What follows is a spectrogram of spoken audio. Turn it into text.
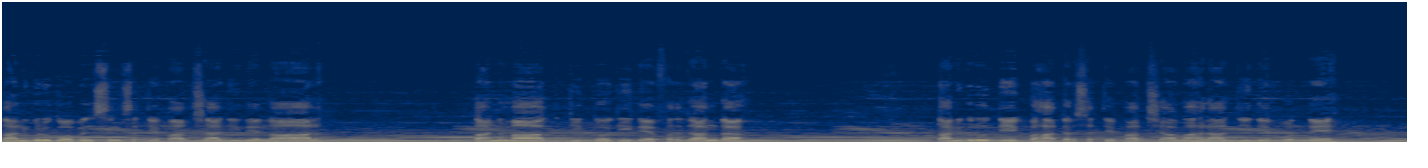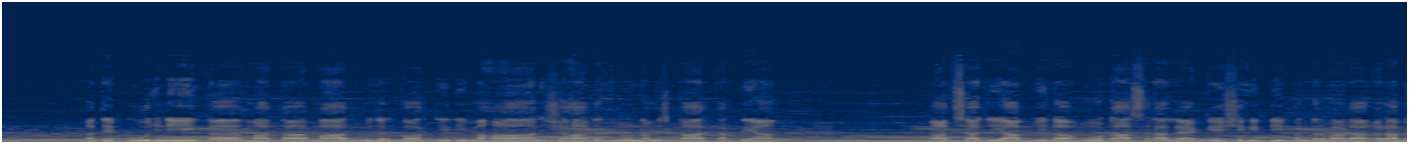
ਧੰਨ ਗੁਰੂ ਗੋਬਿੰਦ ਸਿੰਘ ਸੱਚੇ ਪਾਤਸ਼ਾਹ ਜੀ ਦੇ ਲਾਲ ਧੰਨ ਮਾਤ ਜੀਤੋ ਜੀ ਦੇ ਫਰਜ਼ੰਦ। ਧੰਨ ਗੁਰੂ ਤੇਗ ਬਹਾਦਰ ਸੱਚੇ ਪਾਤਸ਼ਾਹ ਮਹਾਰਾਜ ਜੀ ਦੇ ਪੋਤੇ। ਅਤੇ ਪੂਜਨੀਕ ਮਾਤਾ ਮਾਤ ਗੁਜਰ ਕੌਰ ਜੀ ਦੀ ਮਹਾਨ ਸ਼ਹਾਦਤ ਨੂੰ ਨਮਸਕਾਰ ਕਰਦਿਆਂ ਪਾਤਸ਼ਾਹ ਜੀ ਆਪ ਜੀ ਦਾ ਓਟ ਆਸਰਾ ਲੈ ਕੇ ਸ਼ਹੀਦੀ ਪੰਦਰਵਾੜਾ ਆਰੰਭ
